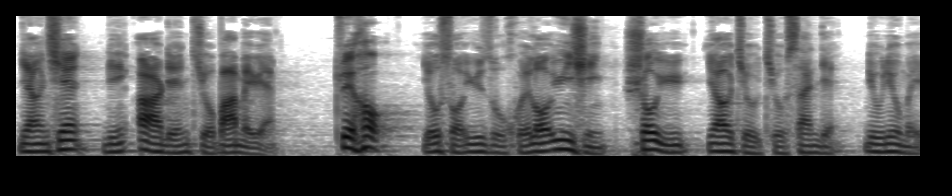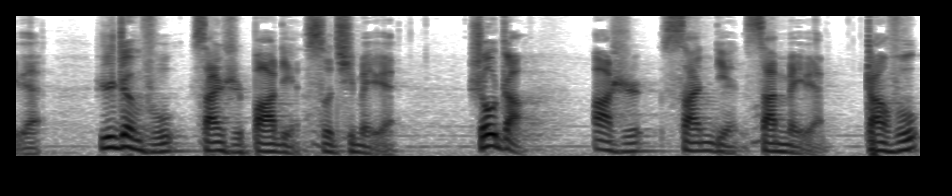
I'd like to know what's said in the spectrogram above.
两千零二点九八美元。最后有所遇阻回落运行，收于幺九九三点六六美元，日振幅三十八点四七美元，收涨二十三点三美元，涨幅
